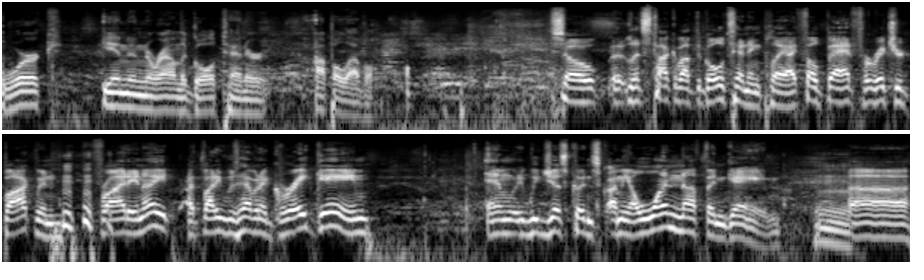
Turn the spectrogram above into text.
work in and around the goaltender up a level. So uh, let's talk about the goaltending play. I felt bad for Richard Bachman Friday night. I thought he was having a great game, and we, we just couldn't. sc- I mean, a one nothing game. Uh,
